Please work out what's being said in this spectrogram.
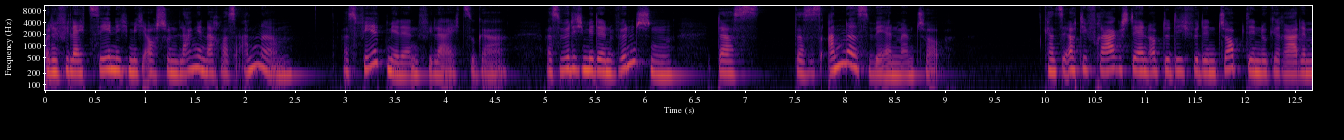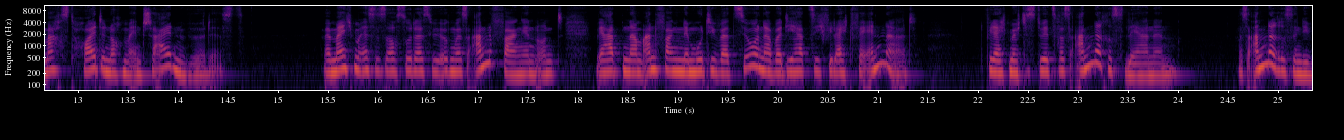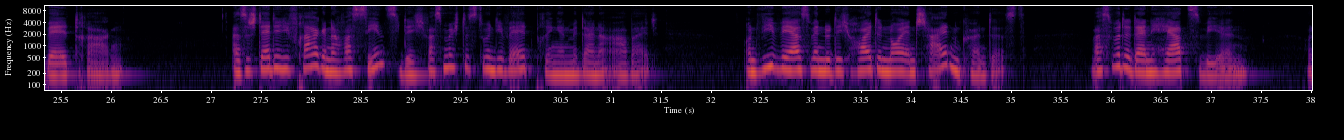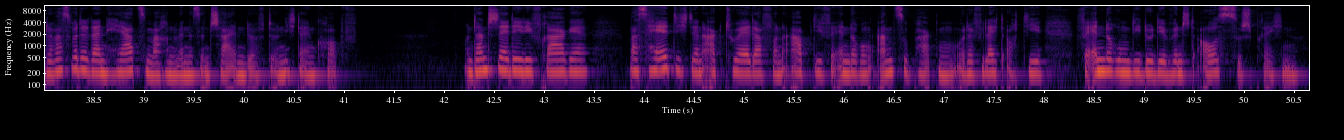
Oder vielleicht sehne ich mich auch schon lange nach was anderem. Was fehlt mir denn vielleicht sogar? Was würde ich mir denn wünschen, dass, dass es anders wäre in meinem Job? Kannst dir auch die Frage stellen, ob du dich für den Job, den du gerade machst, heute noch mal entscheiden würdest. Weil manchmal ist es auch so, dass wir irgendwas anfangen und wir hatten am Anfang eine Motivation, aber die hat sich vielleicht verändert. Vielleicht möchtest du jetzt was anderes lernen, was anderes in die Welt tragen. Also stell dir die Frage, nach was sehnst du dich? Was möchtest du in die Welt bringen mit deiner Arbeit? Und wie wäre es, wenn du dich heute neu entscheiden könntest? Was würde dein Herz wählen? Oder was würde dein Herz machen, wenn es entscheiden dürfte und nicht dein Kopf? Und dann stell dir die Frage, was hält dich denn aktuell davon ab, die Veränderung anzupacken oder vielleicht auch die Veränderung, die du dir wünschst, auszusprechen?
